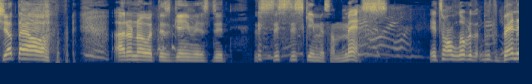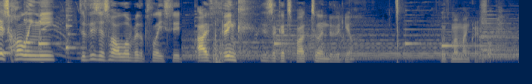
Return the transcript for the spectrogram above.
Shut the hell up! I don't know what this game is, dude. This this this game is a mess. It's all over the. Ben is calling me, so this is all over the place, dude. I think this is a good spot to end the video with my Minecraft sword.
